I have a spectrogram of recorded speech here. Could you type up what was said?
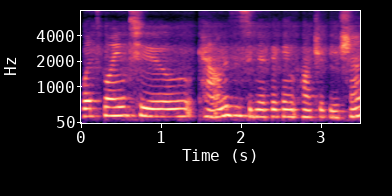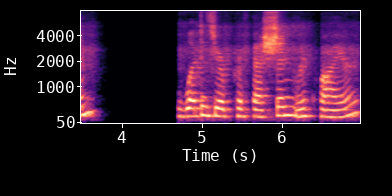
What's going to count as a significant contribution? What does your profession require?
